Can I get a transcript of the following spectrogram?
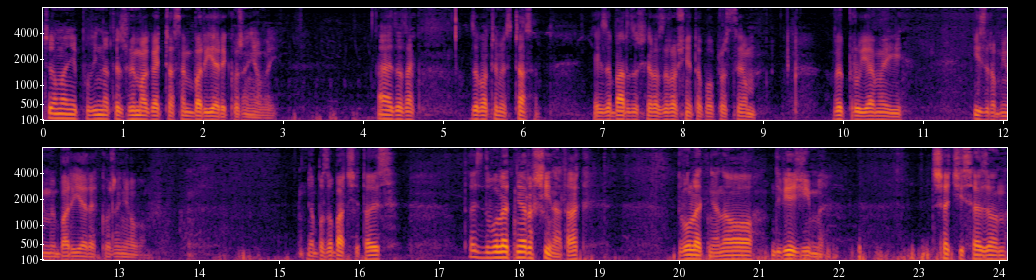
czy ona nie powinna też wymagać czasem bariery korzeniowej. Ale to tak zobaczymy z czasem. Jak za bardzo się rozrośnie, to po prostu ją wyprujemy i, i zrobimy barierę korzeniową. No bo zobaczcie, to jest to jest dwuletnia roślina, tak? Dwuletnia, no dwie zimy. Trzeci sezon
